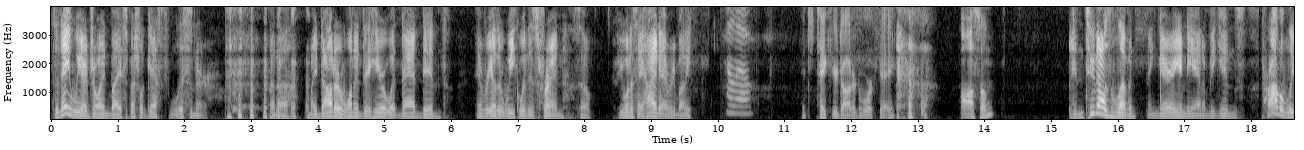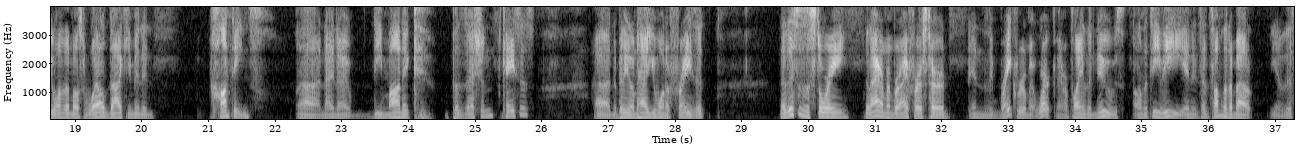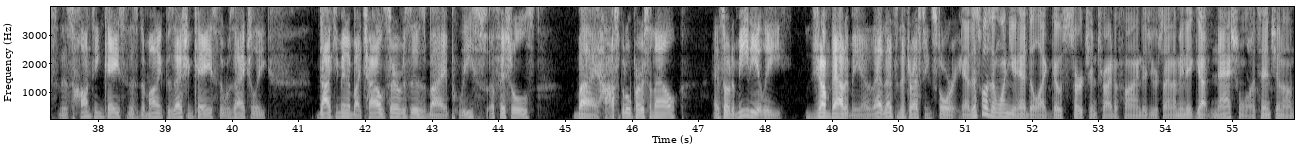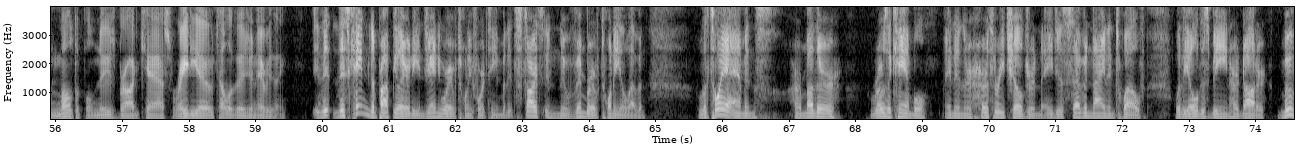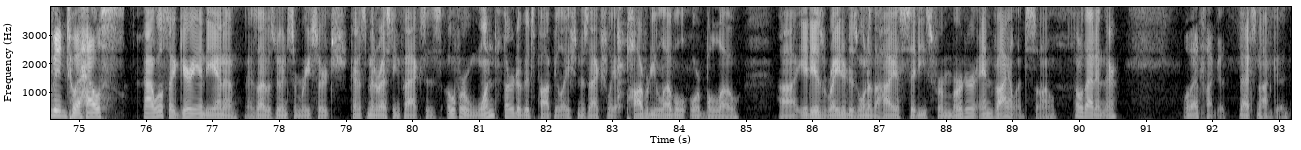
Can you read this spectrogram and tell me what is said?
Today we are joined by a special guest listener. but uh, my daughter wanted to hear what Dad did every other week with his friend. So if you want to say hi to everybody. It's Take Your Daughter to Work Day. awesome. in 2011, in Gary, Indiana, begins probably one of the most well documented hauntings, uh, and I know demonic possession cases, uh, depending on how you want to phrase it. Now, this is a story that I remember I first heard in the break room at work. They were playing the news on the TV, and it said something about you know this this haunting case, this demonic possession case that was actually documented by child services, by police officials, by hospital personnel, and so it immediately jumped out at me. Uh, That that's an interesting story. Yeah, this wasn't one you had to like go search and try to find, as you were saying. I mean, it got national attention on multiple news broadcasts, radio, television, everything. Th- This came to popularity in January of 2014, but it starts in November of 2011. Latoya Ammons, her mother Rosa Campbell, and then her- her three children, ages seven, nine, and twelve, with the oldest being her daughter, move into a house I will say, Gary, Indiana, as I was doing some research, kind of some interesting facts, is over one third of its population is actually at poverty level or below. Uh, it is rated as one of the highest cities for murder and violence. So I'll throw that in there. Well, that's not good. That's not good.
